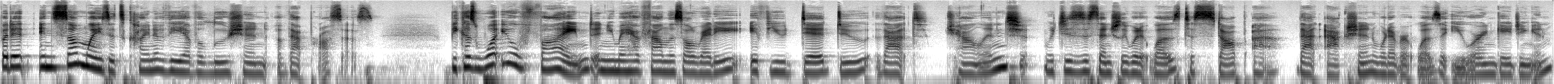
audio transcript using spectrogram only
But it, in some ways, it's kind of the evolution of that process. Because what you'll find, and you may have found this already if you did do that challenge, which is essentially what it was to stop uh, that action, whatever it was that you were engaging in.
